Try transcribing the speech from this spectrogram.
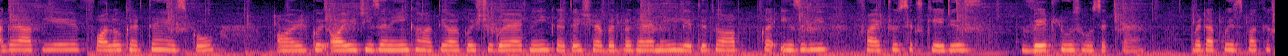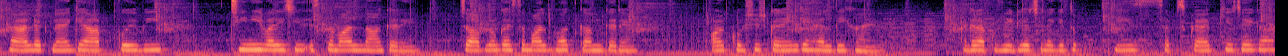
अगर आप ये फॉलो करते हैं इसको और कोई ऑयली चीज़ें नहीं खाते और कोई शुगर ऐड नहीं करते, शरबत वगैरह नहीं लेते तो आपका इजीली फाइव टू सिक्स के वेट लूज़ हो सकता है। बट आपको इस बात का ख्याल रखना है कि आप कोई भी चीनी वाली चीज़ इस्तेमाल ना करें। चावलों का इस्तेमाल बहुत कम करें और कोशिश करें कि हेल्दी खाएँ। अगर आपको वीडियो अच्छी लगे तो प्लीज़ सब्सक्राइब कीजिएगा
